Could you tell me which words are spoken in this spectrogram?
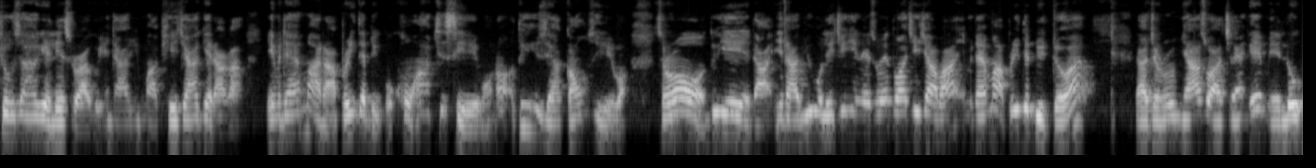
စူးစမ်းခဲ့လဲဆိုတာကိုအင်တာဗျူးမှာဖြေကြားခဲ့တာကအင်မတန်မှဒါပရိသတ်တွေကိုခွန်အားဖြစ်စေတယ်ပေါ့နော်အသိဉာဏ်ကောင်းစေတယ်ပေါ့ဆိုတော့သူ့ရဲ့ဒါအင်တာဗျူးကိုလေ့ကြည့်ရင်လည်းဆိုရင်သွားကြည့်ကြပါအင်မတန်မှပရိသတ်တွေတော့ဒါကျွန်တော်တို့များစွာကြံခဲ့မယ်လို့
